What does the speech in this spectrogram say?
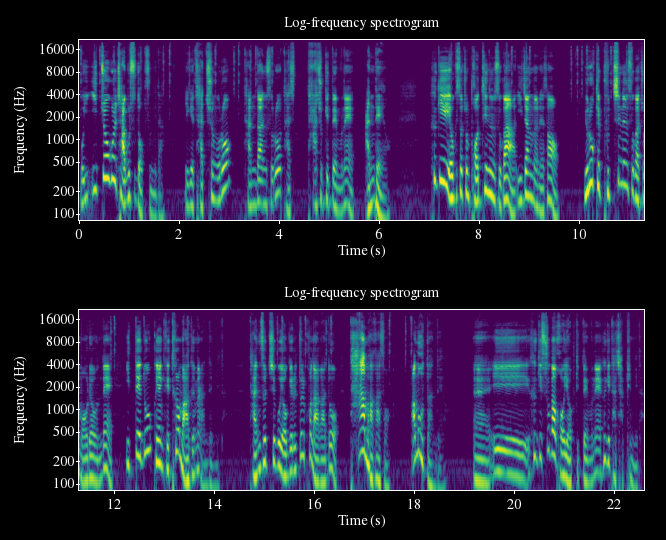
뭐 이- 이쪽을 잡을 수도 없습니다. 이게 자충으로 단단수로 다시 다 죽기 때문에 안 돼요. 흑이 여기서 좀 버티는 수가 이 장면에서 이렇게 붙이는 수가 좀 어려운데 이때도 그냥 이렇게 틀어 막으면 안 됩니다. 단수 치고 여기를 뚫고 나가도 다 막아서 아무것도 안 돼요. 예, 이 흑이 수가 거의 없기 때문에 흑이 다 잡힙니다.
